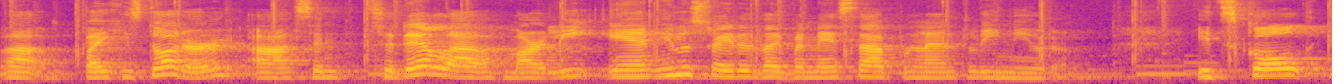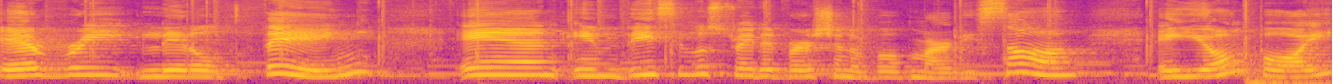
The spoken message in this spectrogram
uh, by his daughter, uh, Cedella Marley, and illustrated by Vanessa Brantley Newton. It's called Every Little Thing, and in this illustrated version of Bob Marley's song, a young boy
